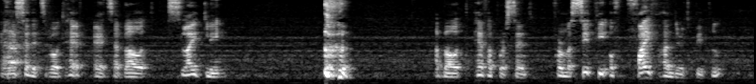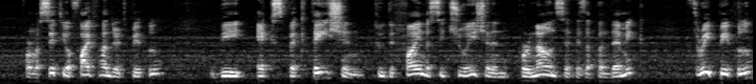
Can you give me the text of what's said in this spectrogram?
as I said, it's about half, it's about slightly about half a percent. From a city of 500 people from a city of 500 people the expectation to define a situation and pronounce it as a pandemic three people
